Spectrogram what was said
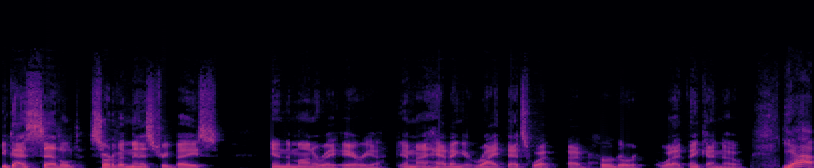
you guys settled sort of a ministry base in the Monterrey area. Am I having it right? That's what I've heard or what I think I know. Yeah.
